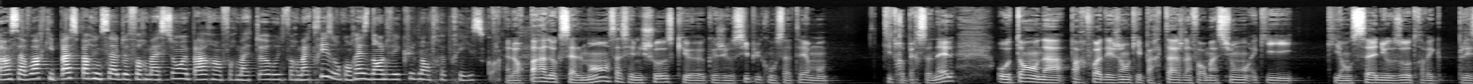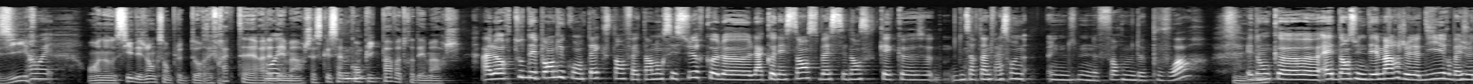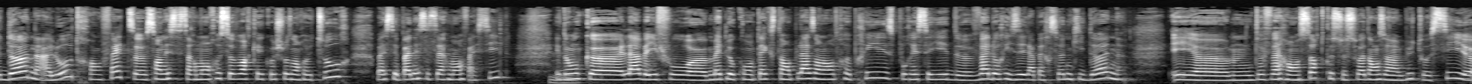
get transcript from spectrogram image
un savoir qui passe par une salle de formation et par un formateur ou une formatrice. Donc on reste dans le vécu de l'entreprise, quoi. Alors paradoxalement, ça c'est une chose que, que j'ai aussi pu constater à mon titre personnel. Autant on a parfois des gens qui partagent l'information et qui, qui enseignent aux autres avec plaisir, Oui. On a aussi des gens qui sont plutôt réfractaires à la Oui. démarche. Est-ce que ça ne Mhm. complique pas votre démarche? Alors, tout dépend du contexte, en fait. hein. Donc, c'est sûr que le- la connaissance, ben, c'est d'une certaine façon une, une- une forme de pouvoir. Et Mhm. donc, euh, être dans une démarche de dire, ben, je donne à l'autre, en fait, euh, sans nécessairement recevoir quelque chose en retour, ben, c'est pas nécessairement facile. Et Mhm. donc, euh, là, il faut mettre le contexte en place dans l'entreprise pour essayer de valoriser la personne qui donne et euh, de faire en sorte que ce soit dans un but aussi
